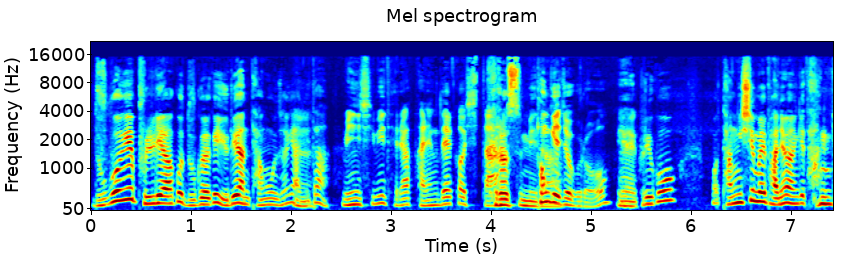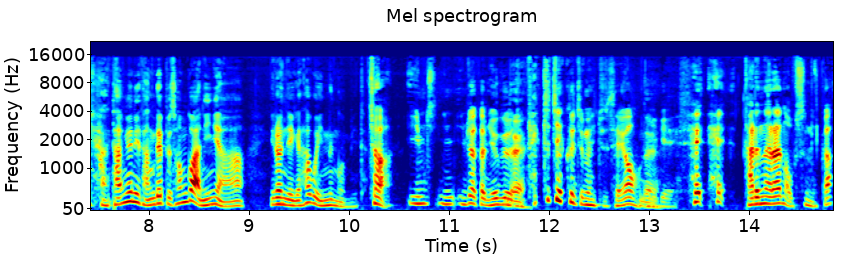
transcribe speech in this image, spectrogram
누구에게 불리하고 누구에게 유리한 당원 운성이 네. 아니다. 민심이 대략 반영될 것이다. 그렇습니다. 통계적으로. 예, 그리고 뭐 당심을 반영한 게 당, 당연히 당대표 선거 아니냐 이런 얘기를 하고 있는 겁니다. 자, 임, 임 작가님 여기 네. fact check 좀 해주세요. 네. 이게 해, 해, 다른 나라는 없습니까?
